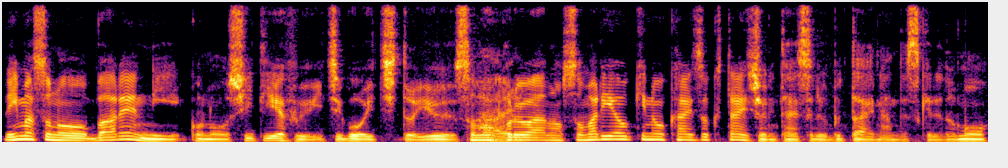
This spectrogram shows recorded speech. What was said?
で今、そのバーレーンにこの CTF151 という、そのこれはあのソマリア沖の海賊対象に対する部隊なんですけれども、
